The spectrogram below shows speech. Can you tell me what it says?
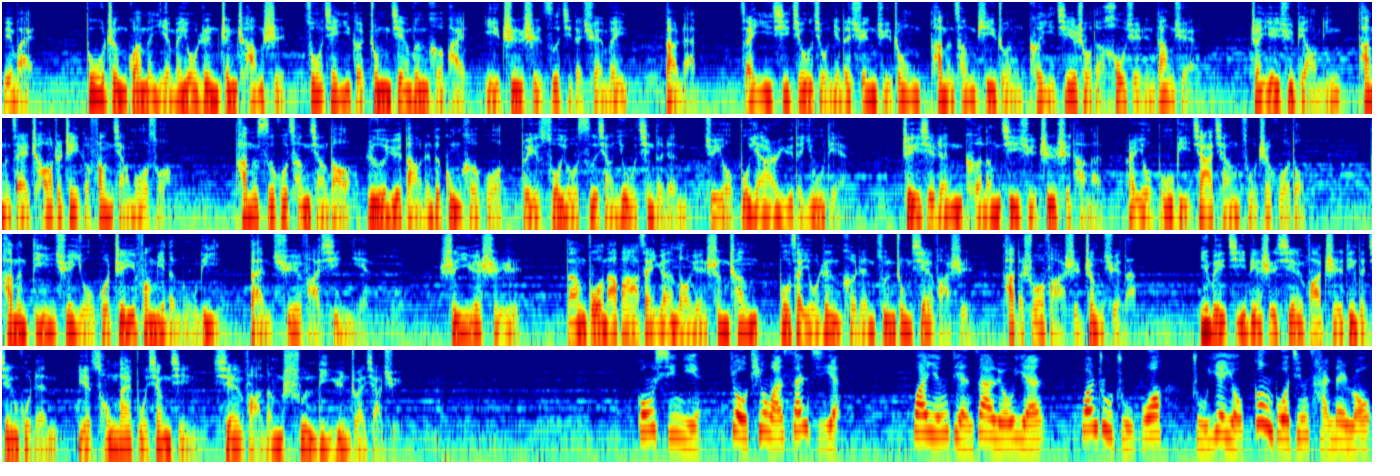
另外。督政官们也没有认真尝试组建一个中间温和派，以支持自己的权威。当然，在一七九九年的选举中，他们曾批准可以接受的候选人当选，这也许表明他们在朝着这个方向摸索。他们似乎曾想到，热月党人的共和国对所有思想右倾的人具有不言而喻的优点，这些人可能继续支持他们，而又不必加强组织活动。他们的确有过这方面的努力。但缺乏信念。十一月十日，当波拿巴在元老院声称不再有任何人尊重宪法时，他的说法是正确的，因为即便是宪法指定的监护人，也从来不相信宪法能顺利运转下去。恭喜你又听完三集，欢迎点赞、留言、关注主播，主页有更多精彩内容。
